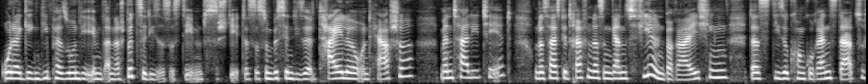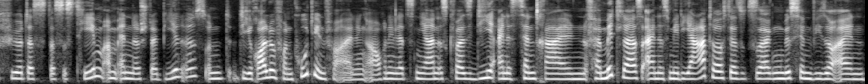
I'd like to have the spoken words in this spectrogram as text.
oder gegen die Person, die eben an der Spitze dieses Systems steht. Das ist so ein bisschen diese Teile- und Herrsche-Mentalität. Und das heißt, wir treffen das in ganz vielen Bereichen, dass diese Konkurrenz dazu führt, dass das System am Ende stabil ist. Und die Rolle von Putin vor allen Dingen auch in den letzten Jahren ist quasi die eines zentralen Vermittlers, eines Mediators, der sozusagen ein bisschen wie so ein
